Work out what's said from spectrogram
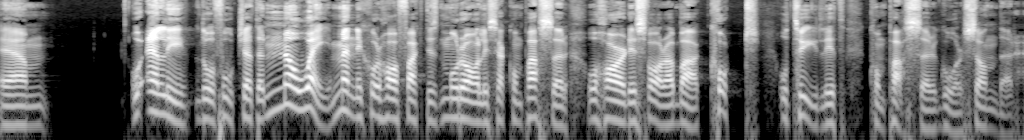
Um, och Ellie då fortsätter, no way, människor har faktiskt moraliska kompasser. Och Hardy svarar bara kort och tydligt, kompasser går sönder.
